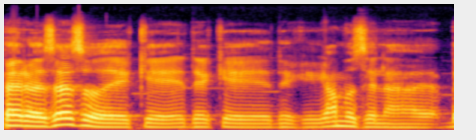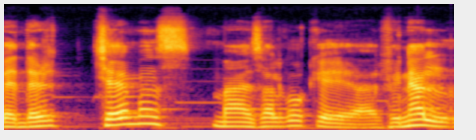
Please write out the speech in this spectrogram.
Pero es eso, de que, de que, de que digamos, en la, vender chemas, más es algo que al final,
